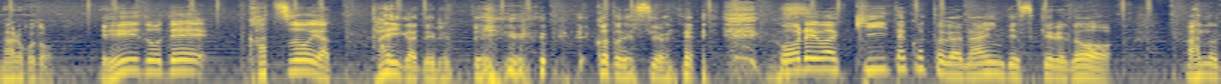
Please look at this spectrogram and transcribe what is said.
なるほど。エイドでカツオやタイが出るっていう ことですよね。これは聞いたことがないんですけれどあの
